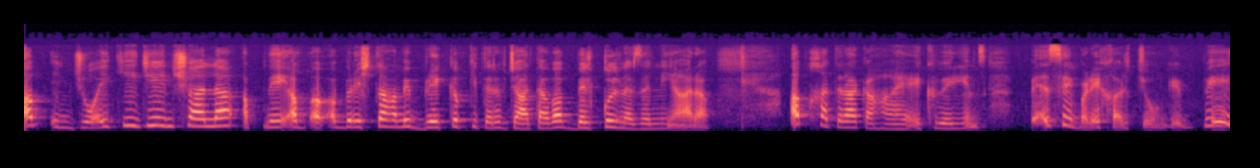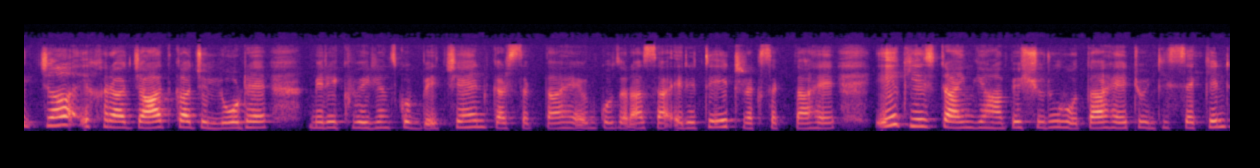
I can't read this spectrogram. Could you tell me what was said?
अब इन्जॉय कीजिए इन अपने अब अब रिश्ता हमें ब्रेकअप की तरफ़ जाता हुआ बिल्कुल नज़र नहीं आ रहा। अब ख़तरा कहाँ है एक्वेरियंस पैसे बड़े खर्च होंगे। बेजा अखराज का जो लोड है, मेरे एक्वेरियंस को बेचैन कर सकता है, उनको ज़रा सा इरीटेट रख सकता है। एक ये टाइम यहाँ पे शुरू होता है ट्वेंटी सेकेंड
